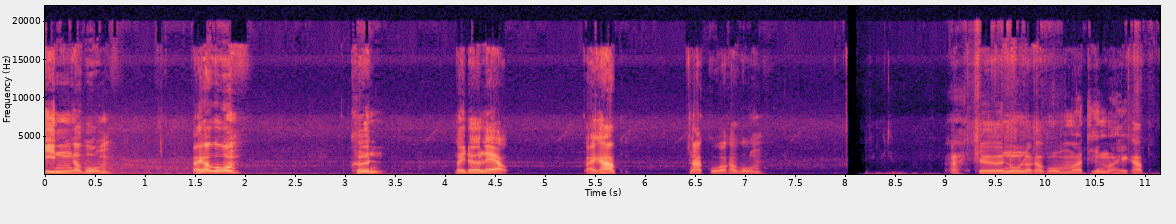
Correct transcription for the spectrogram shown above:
กินครับผม ไปครับผม ขึ้น ไม่เดินแล้ว ไปครับน่ากลัวครับผมอะเจอนู่นแล้วครับผมมาที่ใหม่ครับ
